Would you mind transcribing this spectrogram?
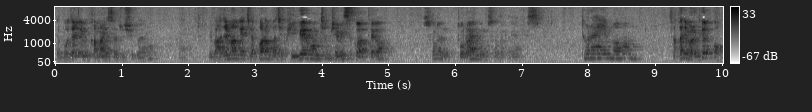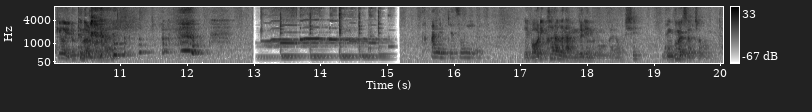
네, 모델님 가만히 있어 주시고요. 네. 이 마지막에 제 거랑 같이 비교해 보면 참 재밌을 것 같아요. 손은 도라에몽 손으로 해야겠습니다. 도라에몽. 작가님 어깨, 어깨가 이렇게 넓었나요? 작가님 죄송해요. 이 머리카락은 안 그리는 건가요 혹시? 궁금해서 여쭤봅니다.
